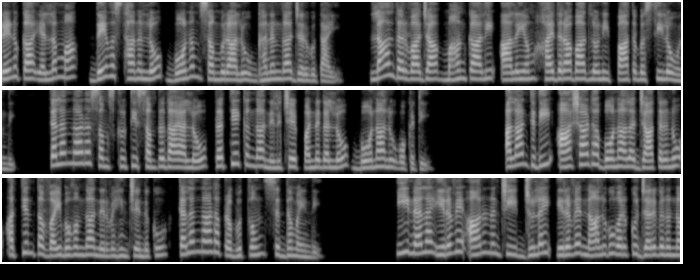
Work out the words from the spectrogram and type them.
రేణుకా ఎల్లమ్మ దేవస్థానంలో బోనం సంబురాలు ఘనంగా జరుగుతాయి. లాల్ దర్వాజా మహంకాళి ఆలయం హైదరాబాద్లోని పాతబస్తీలో ఉంది. తెలంగాణ సంస్కృతి సంప్రదాయాల్లో ప్రత్యేకంగా నిలిచే పండగల్లో బోనాలు ఒకటి. అలాంటిది ఆషాఢ బోనాల జాతరను అత్యంత వైభవంగా నిర్వహించేందుకు తెలంగాణ ప్రభుత్వం సిద్ధమైంది. ఈ నెల ఇరవై ఆరు నుంచి జులై ఇరవై నాలుగు వరకు జరగనున్న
